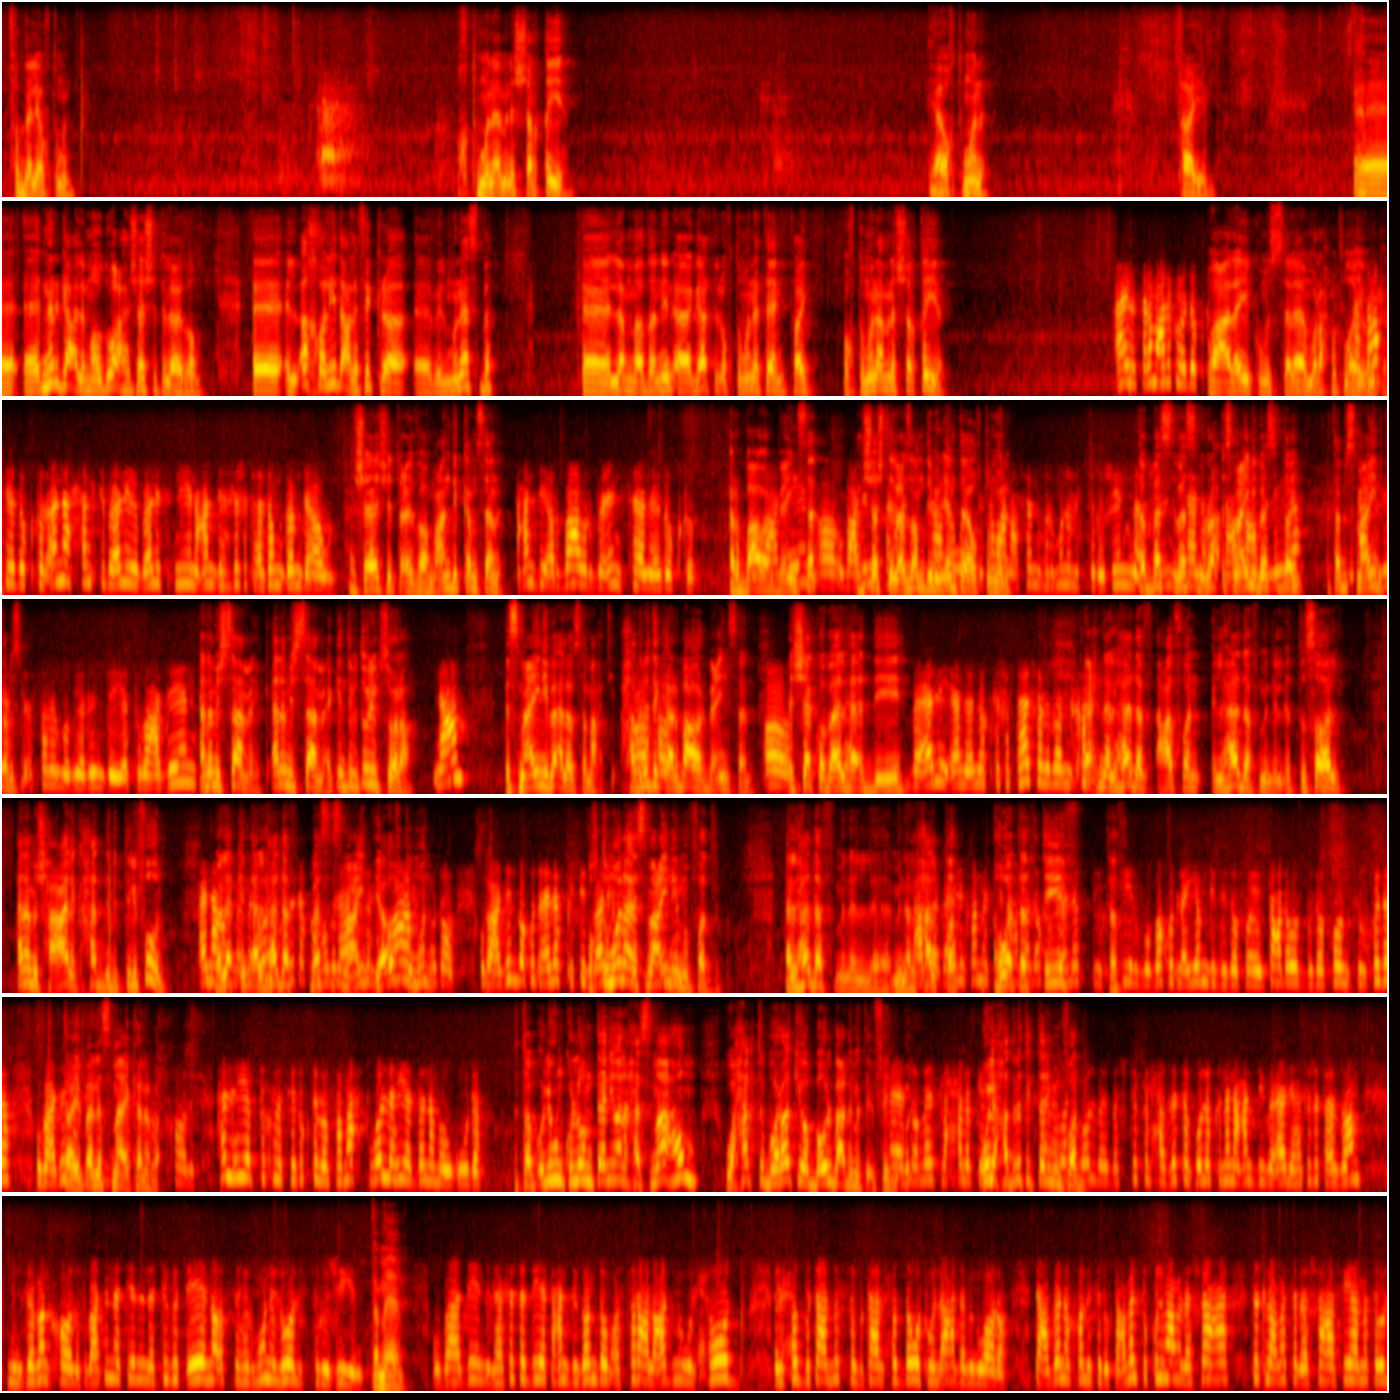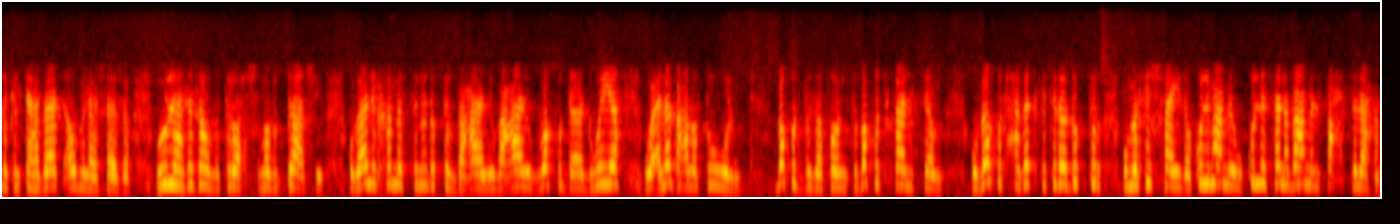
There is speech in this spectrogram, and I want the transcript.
اتفضلي يا أخت منى. أخت منى من الشرقية. يا أخت منى. طيب. آه آه نرجع لموضوع هشاشة العظام. آه الأخ وليد على فكرة آه بالمناسبة آه لما ظنين آه جات الأخت منى تاني. طيب أخت منى من الشرقية. أيوه السلام عليكم يا دكتور. وعليكم السلام ورحمة الله وبركاته. يا دكتور؟ أنا حالتي بقالي بقالي سنين عندي هشاشة عظام جامدة قوي هشاشة عظام. عندك كم سنة؟ عندي 44 سنة يا دكتور. 44 وبعدين- سنة؟ آه، هشاشة العظام دي من إمتى يا أخت منى؟ عشان هرمون الاستروجين من طب بس 20 بس بالراحه اسمعيني بس طيب. طب اسمعيني طب اس- استئصال المبيضين ديت. وبعدين؟ أنا مش سامعك أنا مش سامعك أنت بتقولي بسرعة. نعم. اسمعيني بقى لو سمحتي. حضرتك آه. 44 سنة. آه. الشكوى بقى لها قد إيه؟ بقالي أنا ما اكتشفتهاش الا بقى من خمس إحنا. الهدف عفوا الهدف من الاتصال أنا مش هعالج حد بالتليفون. أنا ولكن الهدف بس اسمعيني يا أخت منى. وبعدين باخد علاج كتير أخت منى اسمعيني. من فضلك. الهدف من من الحلقة هو تثقيف كتير وباخد الأيام دي فيزافون بتاع دوت فيزافونس وكده وبعدين طيب، أسمعك أنا بتخلص بقى. خالص. هل هي بتخلص يا دكتور لو سمحت ولا هي الدنا موجودة؟ طب قوليهم كلهم تاني وأنا هسمعهم وهكتب وراكي وبقول بعد ما تقفلي. ماشي الله يصلح حالك قولي. حضرتك تاني من فضلك. بقول بشتكي لحضرتك بقول لك إن أنا عندي بقالي هشاشة عظام من زمان خالص. وبعدين نتيجه نتيجة إيه؟ نقص هرمون اللي هو الاستروجين. تمام. وبعدين الهشاشة ديت عندي جامدة ومأثرة على عظمي والحوض الحوض بتاع المفصل بتاع الحوض دوت والقعدة من ورا. تعبانة خالص يا دكتور. عملت كل ما أعمل أشعة تطلع مثلا أشعة فيها مثلا يقول لك التهابات أو من الهشاشة. ويقول الهشاشة ما بتروحش ما بتضيعش. وبقالي خمس سنين دكتور بعاني وبعاني وباخد أدوية وعلاج على طول. باخد فيزافونس وباخد كالسيوم وباخد حاجات كتيرة يا دكتور ومفيش فايدة. وكل ما أعمل وكل سنة بعمل فحص لها.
